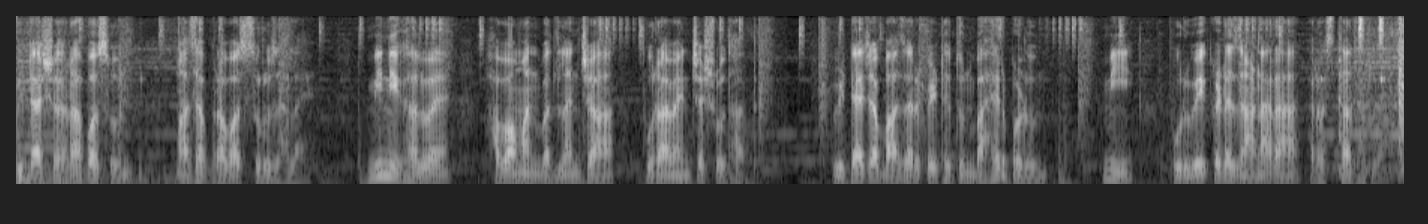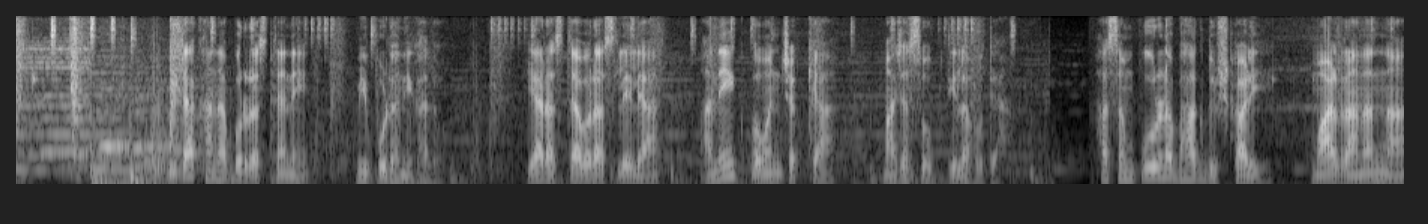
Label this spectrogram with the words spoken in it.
विटा शहरापासून माझा प्रवास सुरू झालाय. मी निघालोय हवामान बदलांच्या पुराव्यांच्या शोधात. विट्याच्या बाजारपेठेतून बाहेर पडून मी पूर्वेकडे जाणारा रस्ता धरला. विटा खानापूर रस्त्याने मी पुढं निघालो. या रस्त्यावर असलेल्या अनेक पवनचक्क्या माझ्या सोबतीला होत्या. हा संपूर्ण भाग दुष्काळी माळ रानांना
